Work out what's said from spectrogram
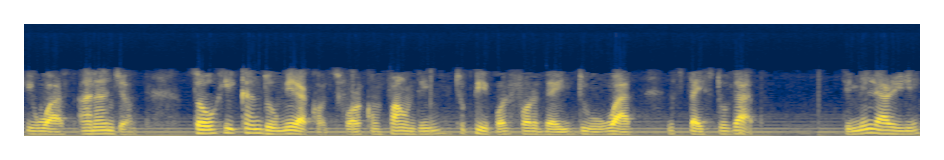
he was an angel, so he can do miracles for confounding to people for they do what is pleased to God. Similarly,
